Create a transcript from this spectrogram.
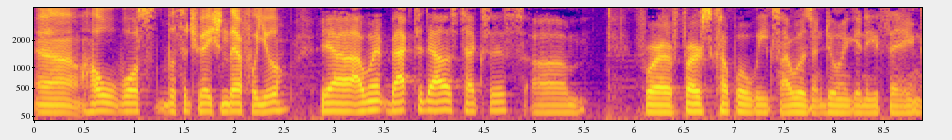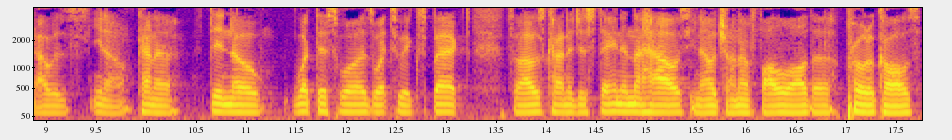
Uh, how was the situation there for you? Yeah, I went back to Dallas, Texas. Um, for the first couple of weeks, I wasn't doing anything. I was, you know, kind of didn't know what this was, what to expect. So I was kind of just staying in the house, you know, trying to follow all the protocols.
